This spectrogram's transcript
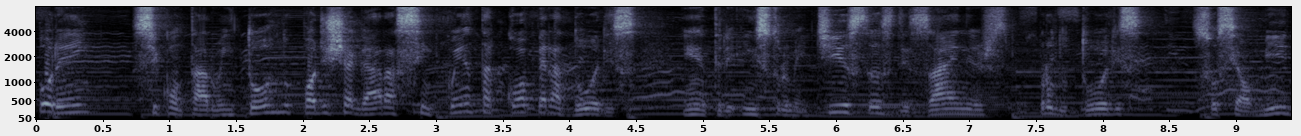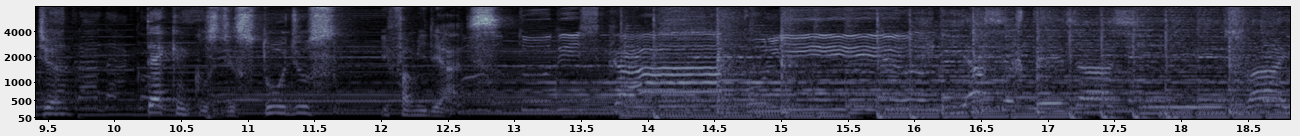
Porém, se contar o entorno, pode chegar a 50 cooperadores, entre instrumentistas, designers, produtores, social media, técnicos de estúdios e familiares. Tudo escapuliu e a certeza se esvaiu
